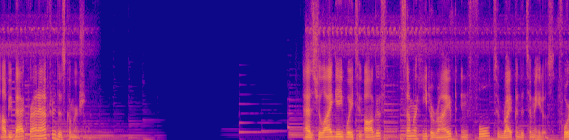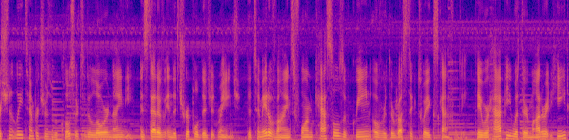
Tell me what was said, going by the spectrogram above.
I'll be back right after this commercial. As July gave way to August, summer heat arrived in full to ripen the tomatoes. Fortunately, temperatures were closer to the lower 90 instead of in the triple digit range. The tomato vines formed castles of green over the rustic twig scaffolding. They were happy with their moderate heat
